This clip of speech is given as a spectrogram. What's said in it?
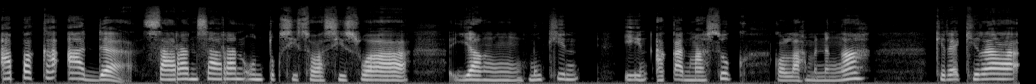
apakah ada saran-saran untuk siswa-siswa yang mungkin akan masuk sekolah menengah kira-kira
